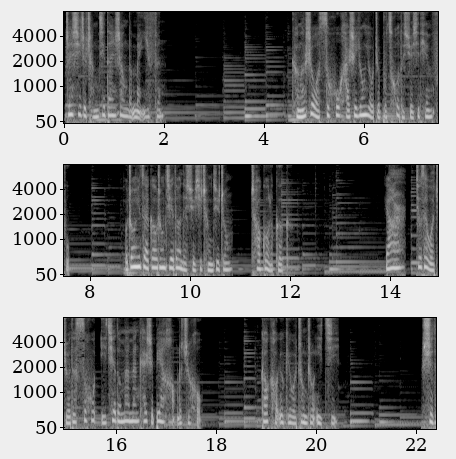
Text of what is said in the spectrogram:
珍惜着成绩单上的每一分。可能是我似乎还是拥有着不错的学习天赋，我终于在高中阶段的学习成绩中超过了哥哥。然而，就在我觉得似乎一切都慢慢开始变好了之后，高考又给我重重一击。是的，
